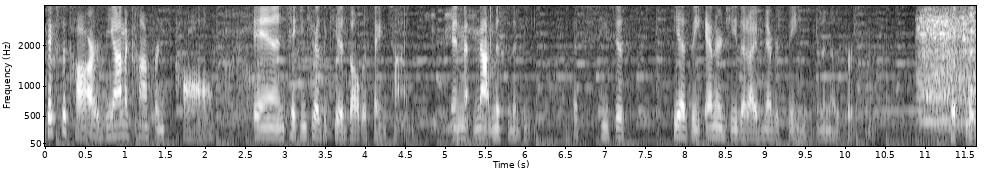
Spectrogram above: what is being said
fix a car, be on a conference call, and taking care of the kids all at the same time, and not missing a beat. That's, he's just, he has the energy that I've never seen in another person. That's me.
